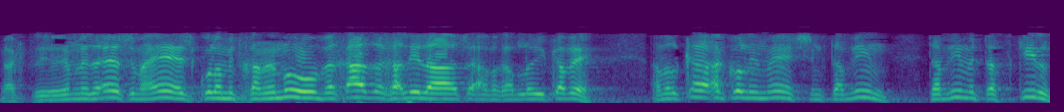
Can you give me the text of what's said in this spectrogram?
רק צריכים לזהר שמהאש כולם יתחממו, וחס וחלילה שאף אחד לא יקווה. אבל הכל עם אש, אם תבין, תבין את הסקיל,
